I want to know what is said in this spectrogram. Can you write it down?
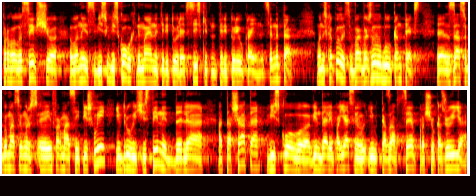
проголосив, що вони з військ- військових немає на території російських, на території України. Це не так. Вони схопились, ва- важливий був контекст. Е, Засоби масової е, інформації пішли, і в другій частині для Аташата військового він далі пояснював і казав це, про що кажу і я.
